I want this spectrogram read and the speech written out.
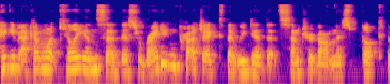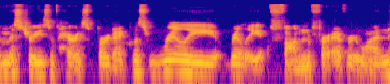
piggyback on what Killian said this writing project that we did that centered on this book, The Mysteries of Harris Burdick, was really, really fun for everyone.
